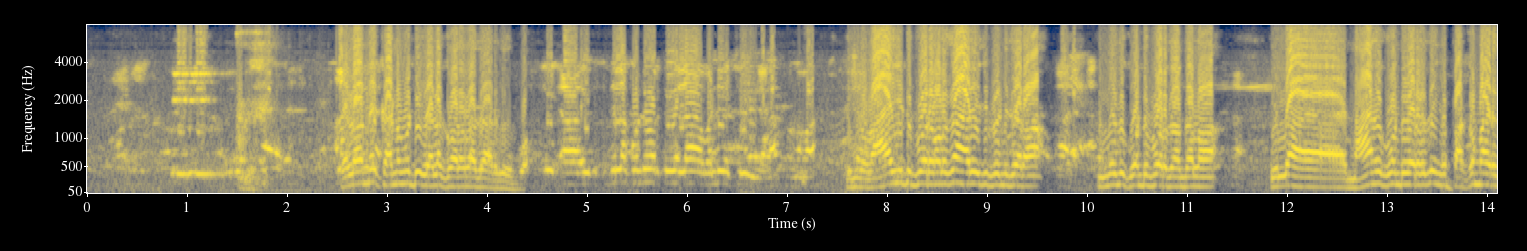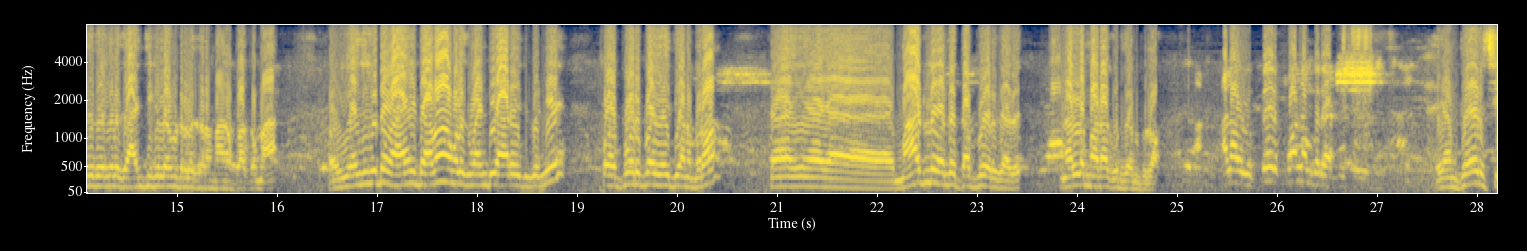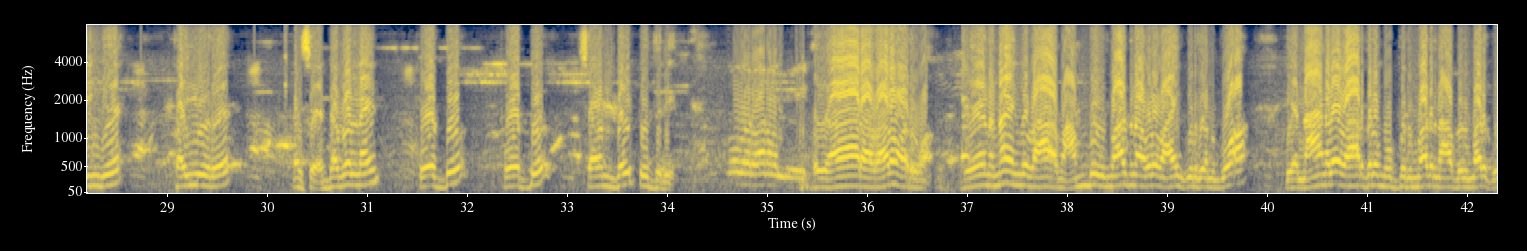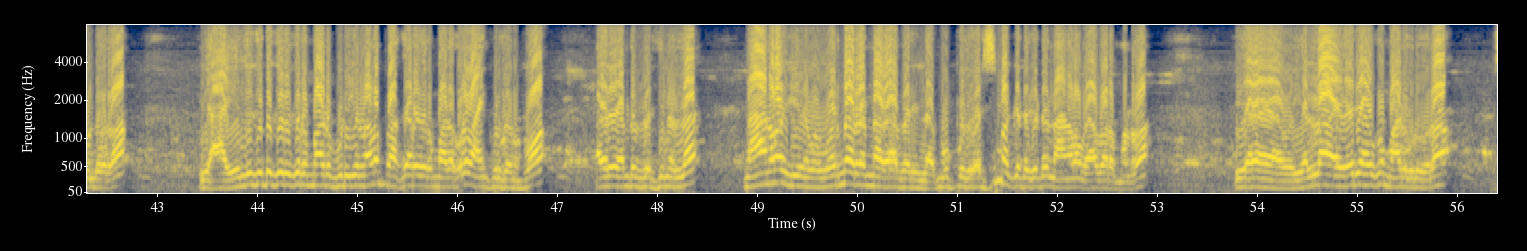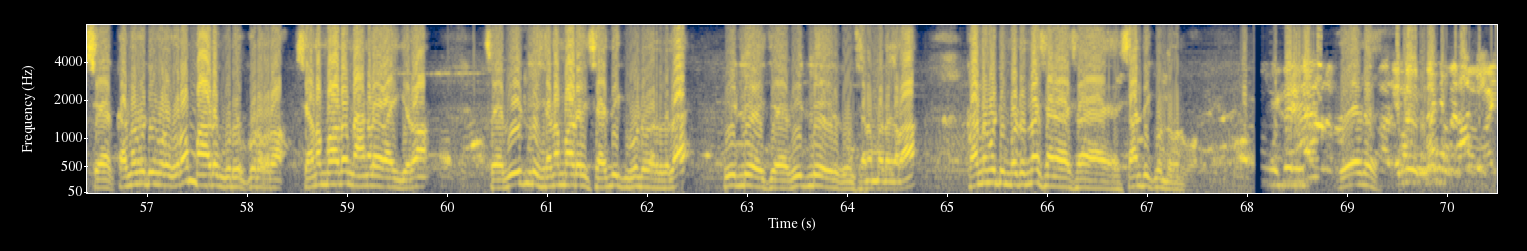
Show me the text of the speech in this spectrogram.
எல்லாமே கண்ணுமுட்டி விலை குறைவா தான் இருக்குது இப்போ. இதெல்லாம் கொண்டு வண்டி இங்க வாங்கிட்டு போறவங்களுக்கும் அரேஞ்ச் பண்ணி தரோம். இங்கிருந்து கொண்டு போறதா இருந்தாலும். இல்ல நாங்க கொண்டு வர்றது இங்க பக்கமா இருக்குது எங்களுக்கு அஞ்சு கிலோமீட்டர் இருக்கிறோம் நாங்க பக்கமா. எங்ககிட்ட வாங்கிட்டாலும் அவங்களுக்கு வண்டி அரேஞ்ச் பண்ணி பொ- பொறுப்பா ஏற்றி அஹ் மாடுல எந்த தப்பும் இருக்காது. நல்ல மாடா கொடுத்து நம்பர் என் பேர் சிங்கு Paiyur double nine four two four two seven five two three ஒவ்வொரு வாரம் வந்து வார வாரம் வருவோம். வேணும்னா இங்க வா- ஐம்பது மாடுனா கூட வாங்கி கொடுத்து அனுப்புவோம். நாங்களே வாரத்துல முப்பது மாடு நாற்பது மாடு கொண்டு வரோம் எங்ககிட்ட இருக்கிற மாடு பிடிக்கலனாலும் பக்கம் இருக்கிற மாடை கூட வாங்கி கொடுத்து அனுப்புவோம். அதுல எந்த பிரச்சனையும் இல்லை. நாங்களும் ஒரு நாள் ரெண்டு வியாபாரம் இல்லை. முப்பது வருஷமா கிட்ட கிட்ட நாங்களும் வியாபாரம் பண்றோம். எல்லா ஏரியாவுக்கும் மாடு கொடுக்குறோம். கண்ணுக்குட்டியும் கொடுக்குறோம் மாடும் கொடு கொடுக்குறோம். சென மாடும் நாங்களே வாங்கிக்கிறோம். ச- வீட்டுல சென மாடு சந்தைக்கு கொண்டு வரதில்லை. வீட்லயே வீட்லேயே வீட்லயே இருக்கும் சினமடங்கெல்லாம் மாடுங்களாம் கண்ணுக்குட்டி மட்டும்தான் ச- சந்தைக்கு கொண்டு வருவோம். ஏழு.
